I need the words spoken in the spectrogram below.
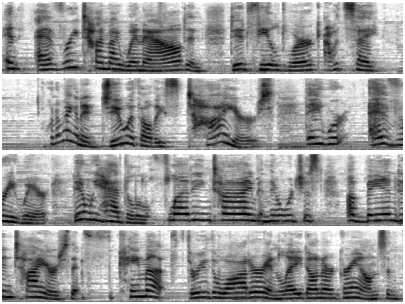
And every time I went out and did field work, I would say, what am I going to do with all these tires? They were everywhere. Then we had the little flooding time and there were just abandoned tires that came up through the water and laid on our grounds and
